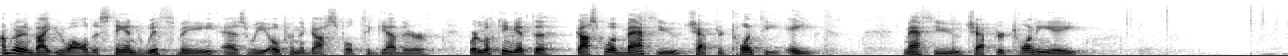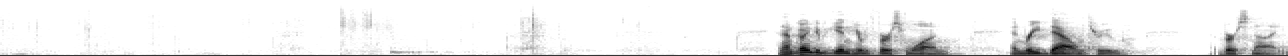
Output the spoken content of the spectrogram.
I'm going to invite you all to stand with me as we open the gospel together. We're looking at the Gospel of Matthew, chapter 28. Matthew, chapter 28. And I'm going to begin here with verse 1 and read down through verse 9.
